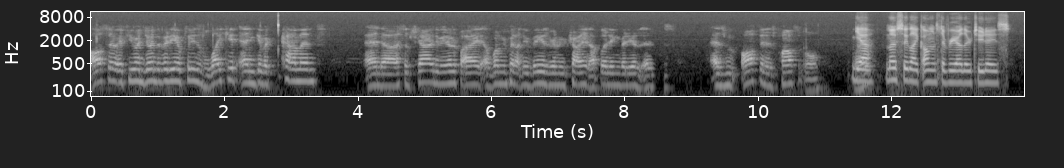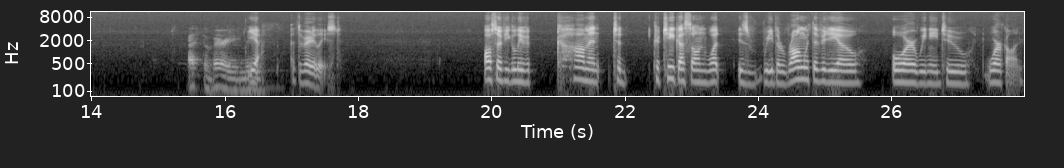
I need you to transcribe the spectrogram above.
Also, if you enjoyed the video, please like it and give a comment. And uh, subscribe to be notified of when we put out new videos. We're going to be trying uploading videos as, as often as possible. Yeah, Right. mostly like almost every other two days. At the very least. Yeah. at the very least. Also, if you could leave a comment to critique us on what is either wrong with the video or we need to work on.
